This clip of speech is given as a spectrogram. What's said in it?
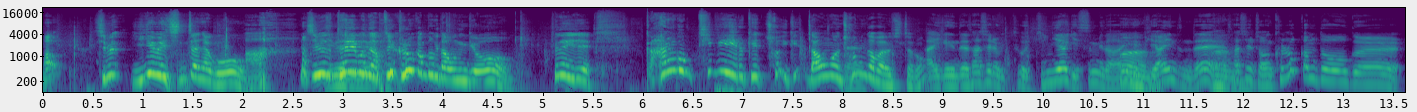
아, 집에 이게 왜 진짜냐고. 아, 집에서 보는데 갑자기 클롭 감독이 나오는겨. 근데 이제 한국 TV에 이렇게, 처, 이렇게 나온 건 처음인가 봐요, 진짜로. 아 이게 근데 사실 그 뒷이야기 있습니다. 네. 이게 비하인드인데 네. 사실 저는 클롭 감독을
